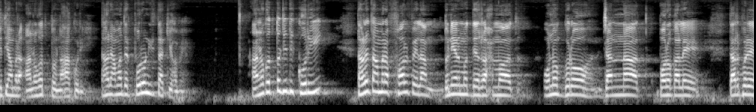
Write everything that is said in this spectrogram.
যদি আমরা আনুগত্য না করি, তাহলে আমাদের পরিণতিটা কী হবে? আনুগত্য যদি করি, তাহলে তো আমরা ফল পেলাম। দুনিয়ার মধ্যে রহমত, অনুগ্রহ, জান্নাত, পরকালে, তারপরে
